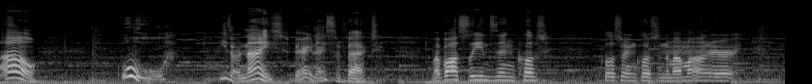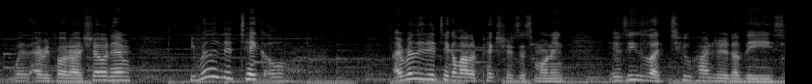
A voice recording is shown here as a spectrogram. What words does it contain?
Oh, ooh, these are nice, very nice in fact. My boss leans in close, closer and closer to my monitor with every photo I showed him. He really did take a, I really did take a lot of pictures this morning. It was easily like 200 of these,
